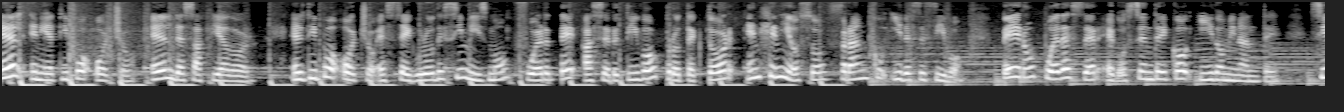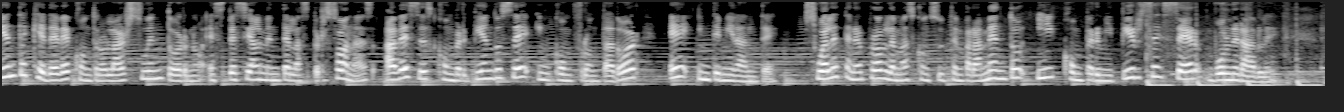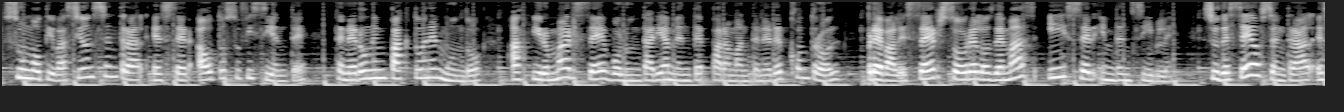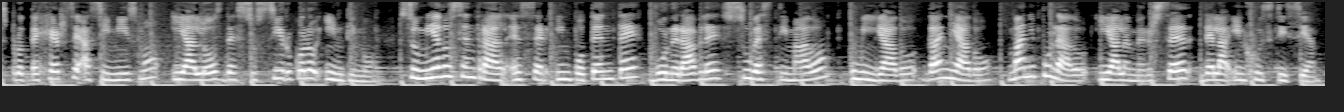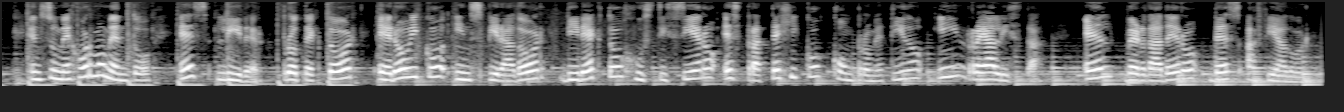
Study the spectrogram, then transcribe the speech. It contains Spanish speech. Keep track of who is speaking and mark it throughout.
Speaker 1: El eneatipo 8, el desafiador. El tipo 8 es seguro de sí mismo, fuerte, asertivo, protector, ingenioso, franco y decisivo, pero puede ser egocéntrico y dominante. Siente que debe controlar su entorno, especialmente las personas, a veces convirtiéndose en confrontador e intimidante. Suele tener problemas con su temperamento y con permitirse ser vulnerable. Su motivación central es ser autosuficiente, tener un impacto en el mundo, afirmarse voluntariamente para mantener el control, prevalecer sobre los demás y ser invencible. Su deseo central es protegerse a sí mismo y a los de su círculo íntimo. Su miedo central es ser impotente, vulnerable, subestimado, humillado, dañado, manipulado y a la merced de la injusticia. En su mejor momento es líder, protector, heroico, inspirador, directo, justiciero, estratégico, comprometido y realista. El verdadero desafiador.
